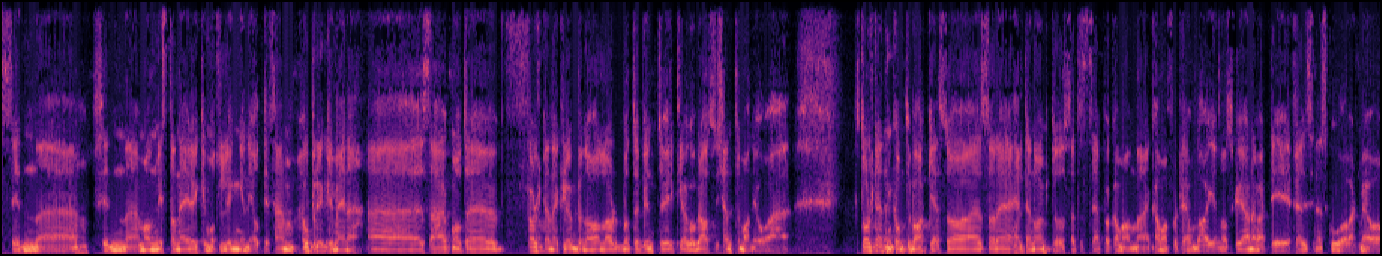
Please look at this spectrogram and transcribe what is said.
siden, uh, siden uh, man mista nedrykket mot Lyngen i 85. Opprykket, mener jeg. Uh, så jeg har på en måte fulgt denne klubben, og når det begynte virkelig å gå bra, så kjente man jo Stoltheten kom tilbake, så, så, det er helt enormt å sette se på hva man, hva man får til om dagen. og Skulle gjerne vært i Freddy sine sko og vært med å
